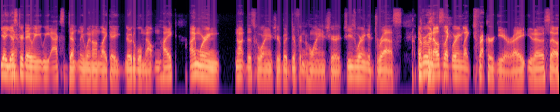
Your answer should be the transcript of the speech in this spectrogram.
yeah, yesterday we we accidentally went on like a notable mountain hike. I'm wearing not this Hawaiian shirt, but a different Hawaiian shirt. She's wearing a dress. Everyone else is like wearing like trucker gear, right? You know, so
